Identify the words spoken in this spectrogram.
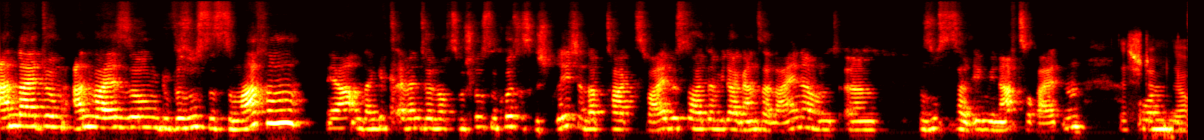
Anleitung, Anweisung, du versuchst es zu machen, ja, und dann gibt es eventuell noch zum Schluss ein kurzes Gespräch und ab Tag zwei bist du halt dann wieder ganz alleine und ähm, versuchst es halt irgendwie nachzureiten. Das stimmt, und ja.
